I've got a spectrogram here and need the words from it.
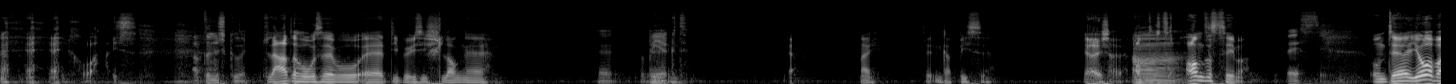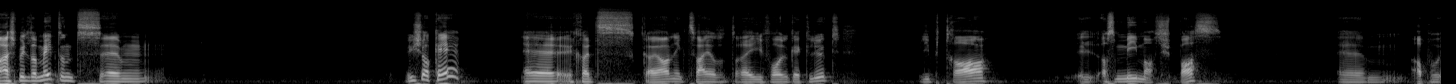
ich weiß. Ja, dann ist gut. Die Lederhose, wo äh, die böse Schlange. Äh, verbirgt. Nein, sie hat ihn gebissen. Ja, ist ein anderes, anderes Thema. Besser. Und äh, ja, aber er spielt da mit und ähm, ist okay. Äh, ich habe jetzt, keine Ahnung, zwei oder drei Folgen geschaut. Bleib dran. Also mir macht es Spass. Ähm, aber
